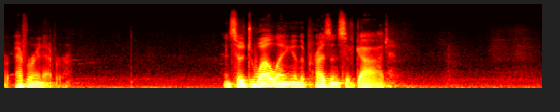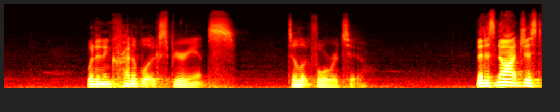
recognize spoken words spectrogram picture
Forever and ever. And so dwelling in the presence of God. What an incredible experience to look forward to. That it's not just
